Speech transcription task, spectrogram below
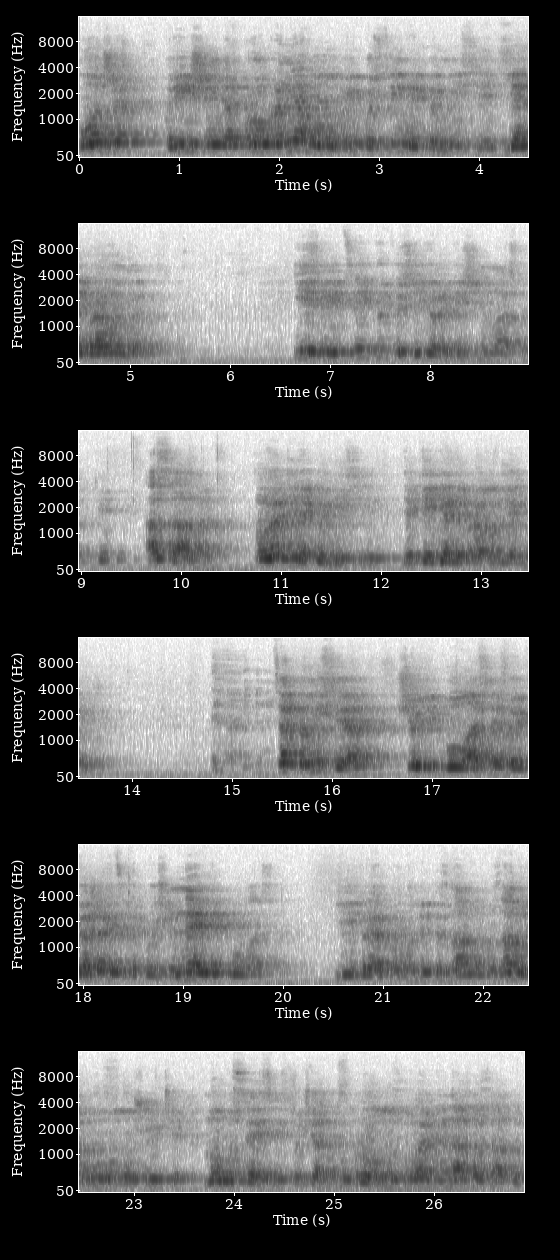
Отже, рішення про обрання голови постійної комісії є неправомірним. І звідси йдуть усі юридичні наслідки, а саме проведення комісії, яке є неправомірним. Ця комісія, що відбулася, ви вважаєте такою, що не відбулася. Її треба проводити заново, заново оголошуючи нову сесію спочатку про голосування на посаду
